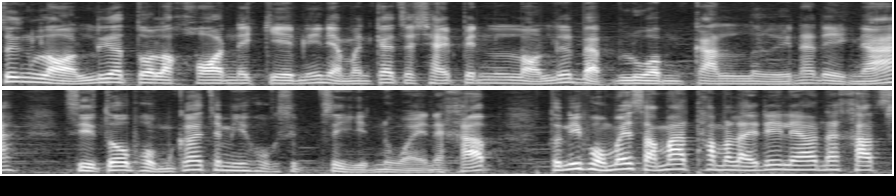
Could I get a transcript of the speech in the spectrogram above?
ซึ่งหลอดเลือดตัวละครในเกมนี้เนี่ยมันก็จะใช้เป็นหลอดเลือดแบบรวมกันเลยนั่นเองนะสี่ตัวผมก็จะมี 64 หน่วยนะครับ ตัวนี้ผมไม่สามารถทำอะไรได้แล้วนะครับ ส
